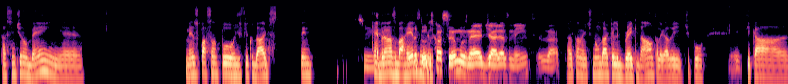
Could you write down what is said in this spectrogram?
tá se sentindo bem, é, mesmo passando por dificuldades, tem, Sim. quebrando as barreiras. E todos entendeu? passamos, né, diariamente, exato. Exatamente, não dá aquele breakdown, tá ligado? E tipo, ficar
